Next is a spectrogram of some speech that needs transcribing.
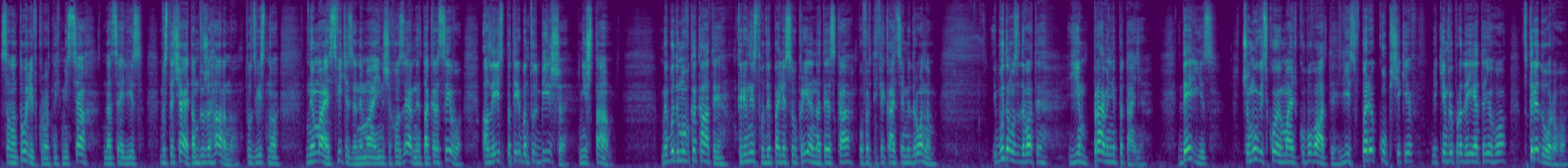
санаторії в кротних місцях. На цей ліс вистачає, там дуже гарно. Тут, звісно, немає світязя, немає інших озер, не так красиво, але ліс потрібен тут більше, ніж там. Ми будемо викликати керівництво ДП ліси України на ТСК по фортифікаціям і дронам і будемо задавати їм правильні питання. Де ліс? Чому військові мають купувати ліс в перекупщиків, яким ви продаєте його, втридорого,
